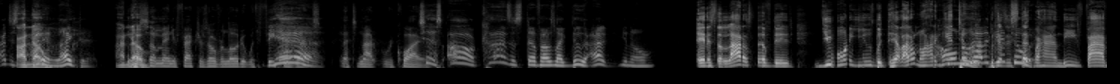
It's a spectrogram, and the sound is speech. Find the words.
I just I know. I didn't like that. I know, know. some manufacturers overloaded with features Yeah. that's, that's not required. Just all kinds of stuff. I was like, dude, I you know, and it's a lot of stuff that you want to use, but hell, I don't know how to get to it to because it's stuck it. behind these five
